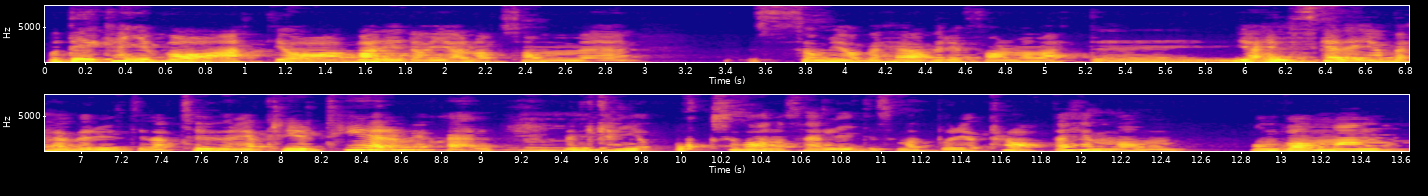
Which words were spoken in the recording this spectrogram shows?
Och det kan ju vara att jag varje dag gör något som, eh, som jag behöver i form av att eh, jag älskar det. Jag behöver ut i naturen. Jag prioriterar mig själv. Mm. Men det kan ju också vara något så här lite som att börja prata hemma om, om vad man...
